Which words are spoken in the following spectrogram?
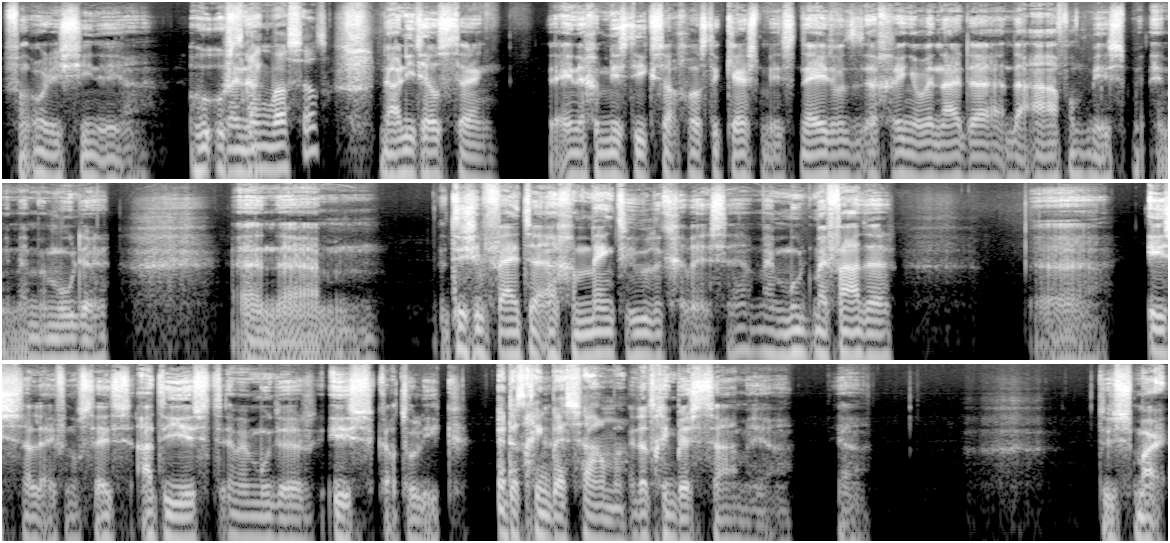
van origine, ja. Hoe, hoe streng was dat? Nou, niet heel streng. De enige mis die ik zag was de kerstmis. Nee, dan gingen we naar de, de avondmis met, met mijn moeder. En um, het is in feite een gemengd huwelijk geweest. Hè? Mijn, moed, mijn vader is, hij leeft nog steeds, atheïst. En mijn moeder is katholiek. En dat ging best samen? En dat ging best samen, ja. ja. Dus, maar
